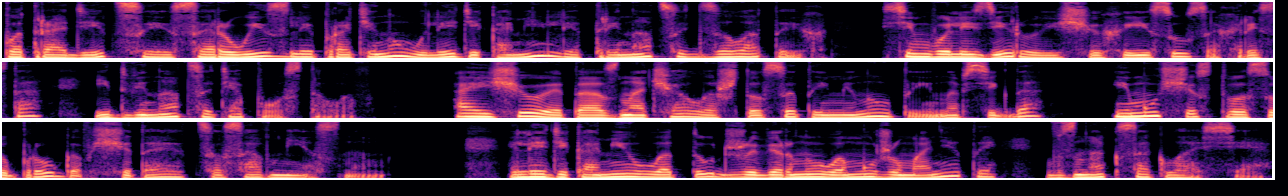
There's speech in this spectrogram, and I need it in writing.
По традиции сэр Уизли протянул леди Камилле 13 золотых, символизирующих Иисуса Христа и 12 апостолов. А еще это означало, что с этой минуты и навсегда имущество супругов считается совместным. Леди Камилла тут же вернула мужу монеты в знак согласия.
